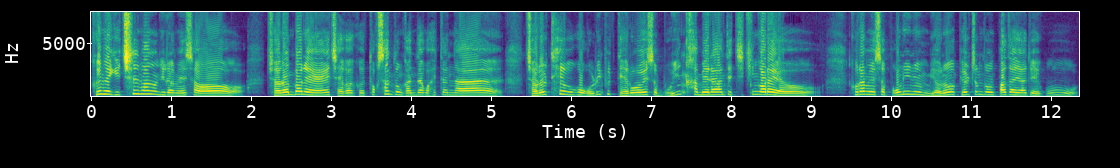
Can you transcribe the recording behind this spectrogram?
금액이 7만 원이라면서 지난번에 제가 그 똑산동 간다고 했던 날 저를 태우고 올림픽 대로에서 모인 카메라한테 찍힌 거래요. 그러면서 본인은 면허 별점도 받아야 되고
